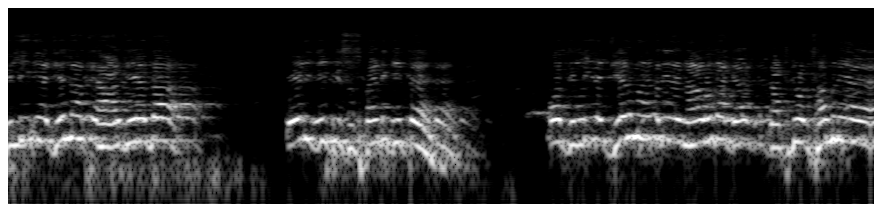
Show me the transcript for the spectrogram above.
ਦਿੱਲੀ ਦੀਆਂ ਜੇਲ੍ਹਾਂ ਤੇ ਹਾਰ ਜੇਲ੍ਹ ਦਾ ਏਡੀਜੀਪੀ ਸਸਪੈਂਡ ਕੀਤਾ ਔਰ ਦਿੱਲੀ ਦੇ ਜੇਲ੍ਹ ਮੰਤਰੀ ਦੇ ਨਾਲ ਉਹਦਾ ਗ- ਗੱਠਜੋੜ ਸਾਹਮਣੇ ਆਇਆ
